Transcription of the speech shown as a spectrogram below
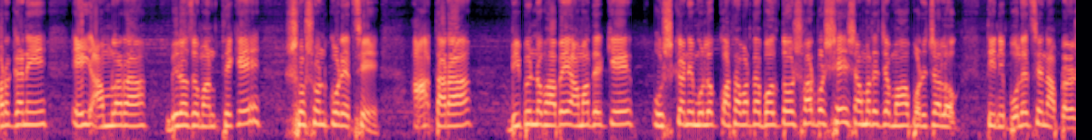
অর্গানে এই আমলারা বিরাজমান থেকে শোষণ করেছে। তারা বিভিন্নভাবে আমাদেরকে উস্কানিমূলক কথাবার্তা বলতো। সর্বশেষ আমাদের যে মহাপরিচালক, তিনি বলেছেন, আপনারা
